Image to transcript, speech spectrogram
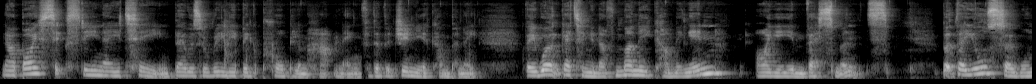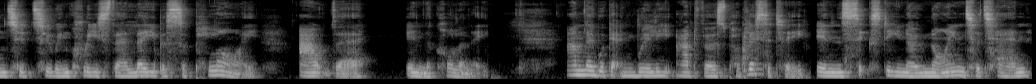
Now, by 1618, there was a really big problem happening for the Virginia Company. They weren't getting enough money coming in, i.e., investments, but they also wanted to increase their labour supply out there in the colony. And they were getting really adverse publicity. In 1609 to 10,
